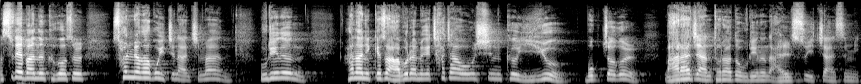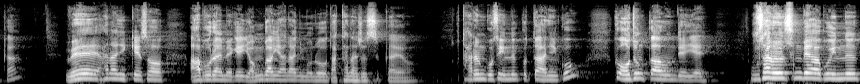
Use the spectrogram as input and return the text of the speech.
스데반은 그것을 설명하고 있지는 않지만 우리는 하나님께서 아브라함에게 찾아오신 그 이유, 목적을 말하지 않더라도 우리는 알 수 있지 않습니까? 왜 하나님께서 아브라함에게 영광의 하나님으로 나타나셨을까요? 다른 곳에 있는 것도 아니고 그 어둠 가운데에 우상을 숭배하고 있는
